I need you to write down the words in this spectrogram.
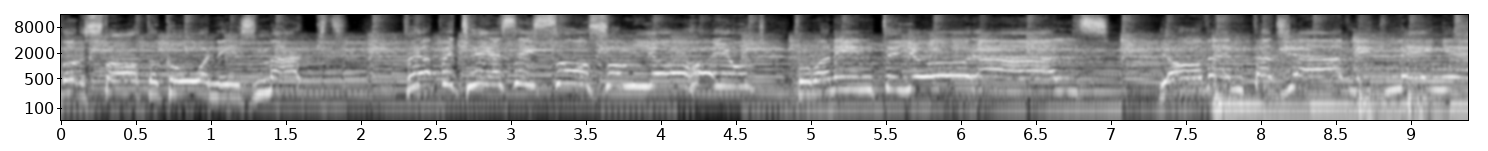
Vår stat och ordningsmakt. För att bete sig så som jag har gjort får man inte göra alls. Jag har väntat jävligt länge,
